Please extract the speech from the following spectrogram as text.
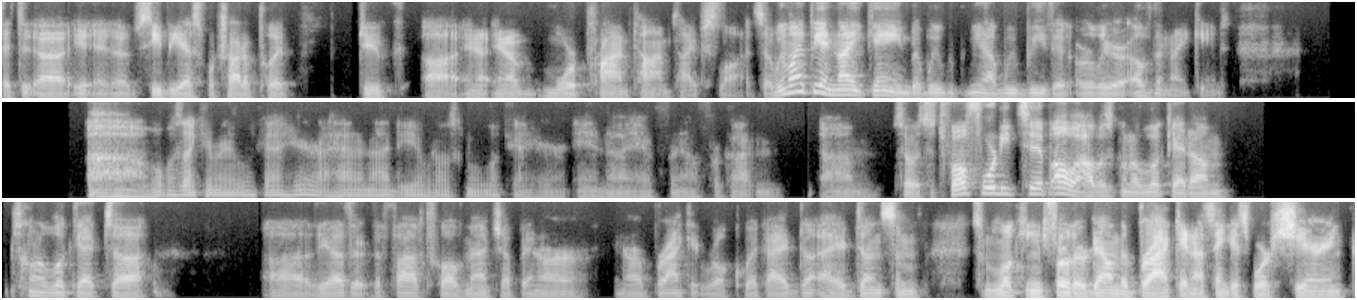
that uh, CBS will try to put Duke uh, in, a, in a more prime time type slot. So we might be a night game, but we you know we'd be the earlier of the night games. Uh, what was I going to look at here? I had an idea what I was going to look at here, and I have now forgotten. Um, so it's a twelve forty tip. Oh, I was going to look at um, I was going to look at uh, uh, the other the five twelve matchup in our in our bracket real quick. I had done, I had done some some looking further down the bracket. and I think it's worth sharing.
